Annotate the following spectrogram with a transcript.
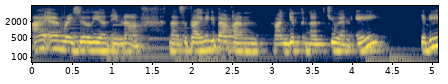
I am resilient enough. Nah, setelah ini kita akan lanjut dengan Q&A. Jadi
